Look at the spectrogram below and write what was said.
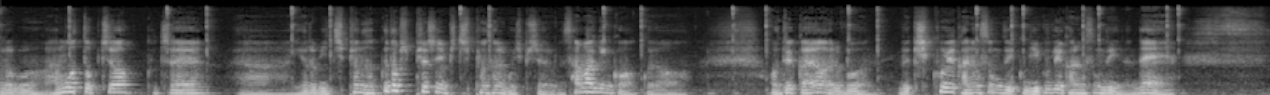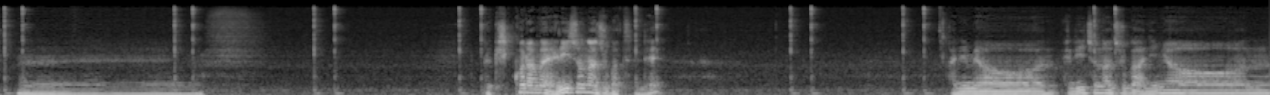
여러분, 아무것도 없죠? 그쵸? 아, 여러분, 이 지평선, 끝없이 펴지는 지평선을 보십시오, 여러분. 사막인 것 같고요. 어떨까요, 여러분? 멕시코일 가능성도 있고, 미국일 가능성도 있는데, 음, 멕시코라면 애리조나주 같은데? 아니면 애리조나주가 아니면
